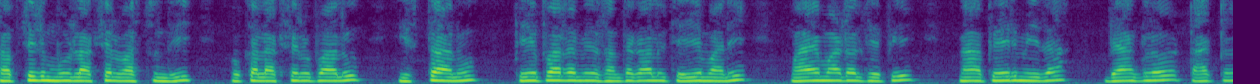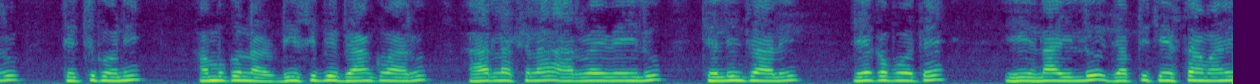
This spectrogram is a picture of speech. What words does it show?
సబ్సిడీ మూడు లక్షలు వస్తుంది. ఒక లక్ష రూపాయలు ఇస్తాను. పేపర్ల మీద సంతకాలు చేయమని మాయమాటలు చెప్పి నా పేరు మీద బ్యాంకులో ట్రాక్టరు తెచ్చుకొని అమ్ముకున్నాడు. డీసీపీ బ్యాంకు వారు ఆరు లక్షల అరవై వేలు చెల్లించాలి. లేకపోతే ఈ నా ఇల్లు జప్తు చేస్తామని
